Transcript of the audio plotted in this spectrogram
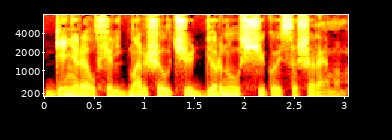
Генерал-фельдмаршал чуть дернул щекой со шрамом.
